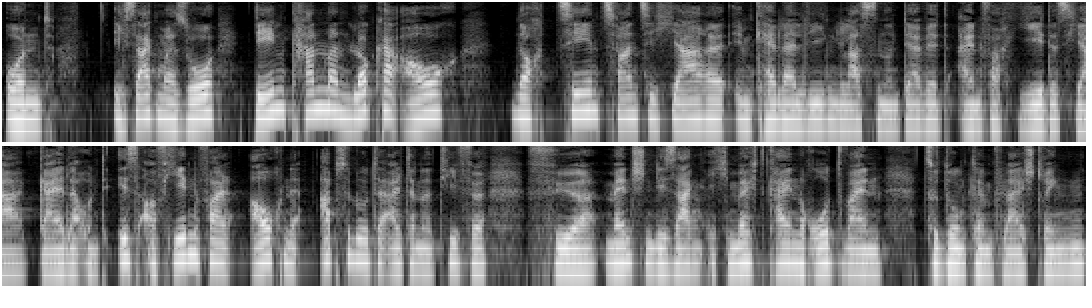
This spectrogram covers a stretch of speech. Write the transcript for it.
Und ich sag mal so, den kann man locker auch noch 10, 20 Jahre im Keller liegen lassen und der wird einfach jedes Jahr geiler und ist auf jeden Fall auch eine absolute Alternative für Menschen, die sagen, ich möchte keinen Rotwein zu dunklem Fleisch trinken.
